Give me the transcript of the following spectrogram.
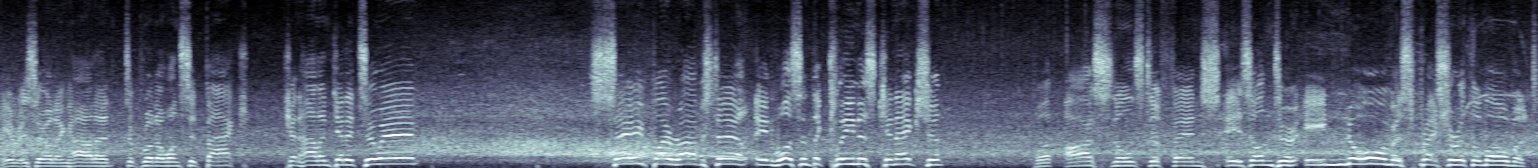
Here is Erling Haaland. De Bruyne wants it back. Can Haaland get it to him? Saved by Ramsdale. It wasn't the cleanest connection. But Arsenal's defence is under enormous pressure at the moment.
